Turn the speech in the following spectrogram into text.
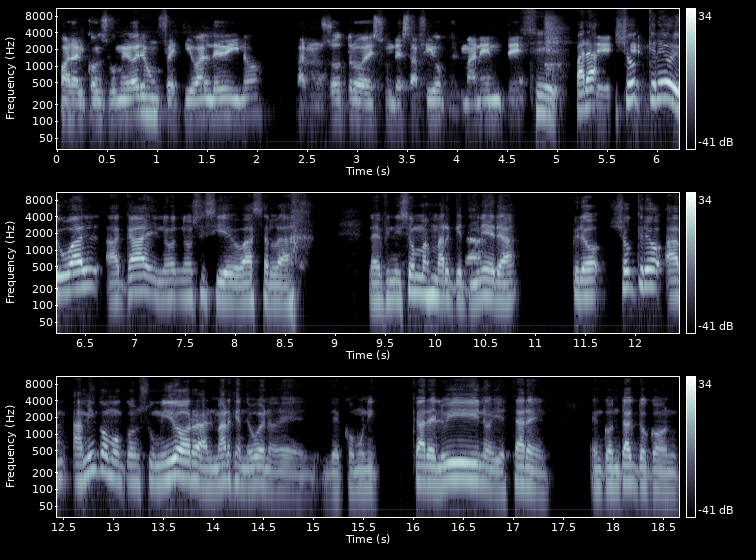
para el, consumidor es un festival de vino, para nosotros es un desafío permanente. Sí, para, yo creo igual acá, y no, no, sé si va a ser la, la definición más marketinera, pero yo creo, a, a, mí como consumidor, al margen de, bueno, de, de comunicar el vino y estar en, en contacto con,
